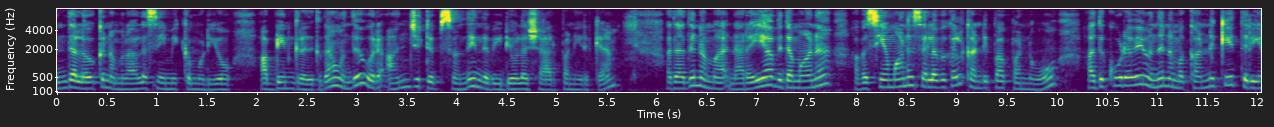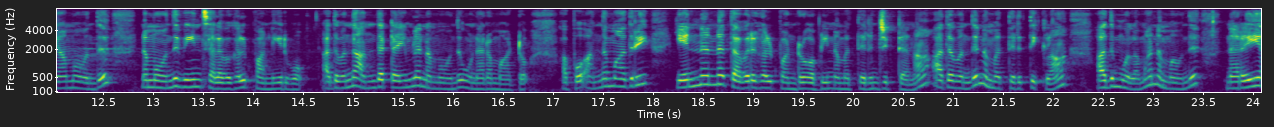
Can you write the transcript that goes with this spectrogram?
எந்த அளவுக்கு நம்மளால் சேமிக்க முடியும் அப்படிங்கிறதுக்கு தான் வந்து ஒரு அஞ்சு டிப்ஸ் வந்து இந்த வீடியோவில் ஷேர் பண்ணியிருக்கேன். அதாவது நம்ம நிறையா விதமான அவசியமான செலவுகள் கண்டிப்பாக பண்ணுவோம். அது கூடவே வந்து நம்ம கண்ணுக்கே தெரியாமல் வந்து நம்ம வந்து வீண் செலவுகள் பண்ணிடுவோம் அது வந்து அந்த டைமில் நம்ம வந்து உணர மாட்டோம். அப்போது அந்த மாதிரி என்னென்ன தவறுகள் பண்ணுறோம் அப்படின்னு நம்ம தெரிஞ்சுக்கிட்டோன்னா அதை வந்து நம்ம திருத்திக்கலாம். அது மூலமாக நம்ம வந்து நிறைய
